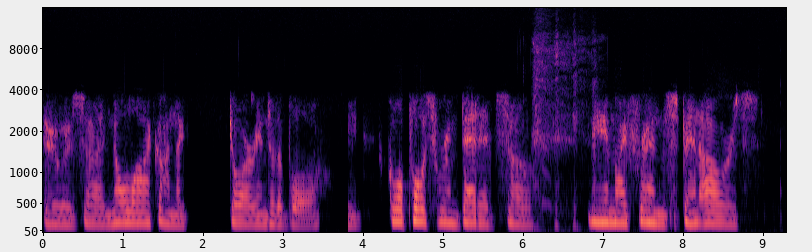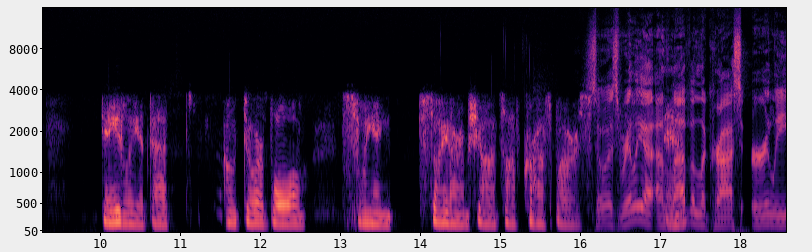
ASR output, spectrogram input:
there was uh, no lock on the door into the bowl. The goalposts were embedded, so me and my friends spent hours daily at that outdoor bowl swinging sidearm shots off crossbars. So it was really a, a love of lacrosse early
